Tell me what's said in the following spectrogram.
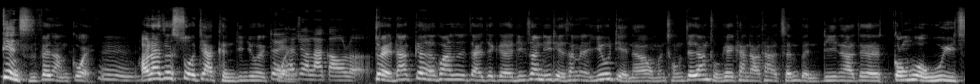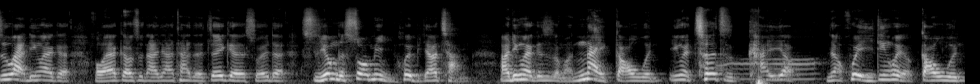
电池非常贵，嗯，好，那这售价肯定就会贵，对，它就要拉高了。对，那更何况是在这个磷酸锂铁上面的优点呢？我们从这张图可以看到它的成本低，那这个供货无虞之外，另外一个我要告诉大家，它的这个所谓的使用的寿命会比较长啊。另外一个是什么？耐高温，因为车子开要那会一定会有高温，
